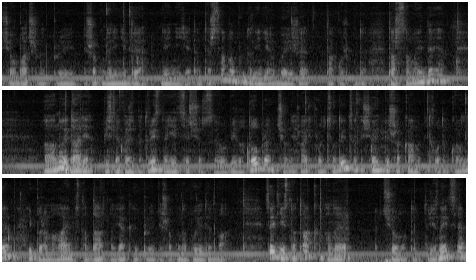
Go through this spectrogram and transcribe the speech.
Що ви бачили при пішаку на лінії D, на лінії Е там теж саме буде, на лініях B і G також буде та ж сама ідея. Ну і далі, після ферзь b3, здається, що все у білих добре. Чорні грають король c1, захищають пішака, ми підходимо королем і перемагаємо стандартно, як і при пішаку на полі d2. Це дійсно так, але в чому тут різниця?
